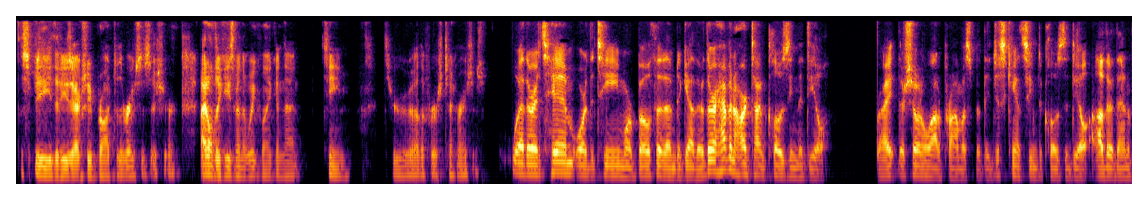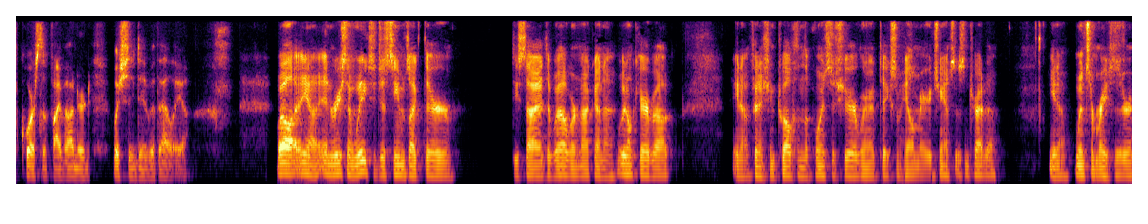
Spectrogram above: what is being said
the speed that he's actually brought to the races this year. I don't think he's been the weak link in that team through uh, the first 10 races. Whether it's him or the team or both of them together, they're having a hard time closing the deal, right? They're showing a lot of promise, but they just can't seem to close the deal other than, of course, the 500, which they did with Helio. Well, you know, in recent weeks, it just seems like they're decided that well we're not gonna we don't care about you know finishing 12th in the points this year we're gonna take some hail mary chances and try to you know win some races or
